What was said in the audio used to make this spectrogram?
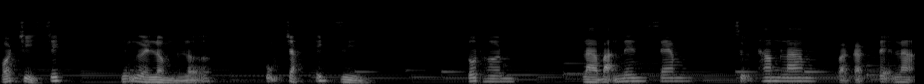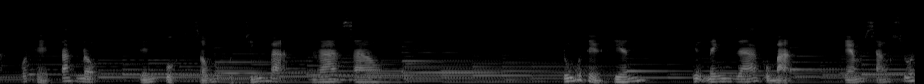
Có chỉ trích những người lầm lỡ cũng chẳng ích gì. Tốt hơn là bạn nên xem sự tham lam và các tệ nạn có thể tác động đến cuộc sống của chính bạn ra sao. Chúng có thể khiến những đánh giá của bạn kém sáng suốt.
